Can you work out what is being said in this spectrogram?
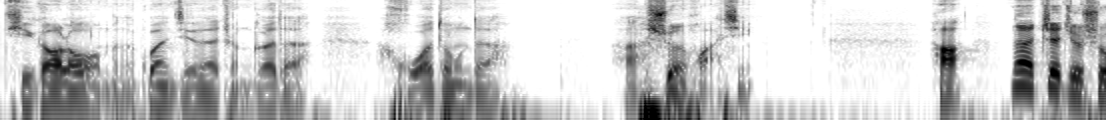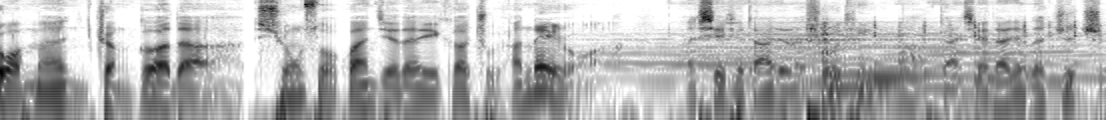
提高了我们的关节的整个的活动的啊顺滑性。好，那这就是我们整个的胸锁关节的一个主要内容啊。谢谢大家的收听啊，感谢大家的支持。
